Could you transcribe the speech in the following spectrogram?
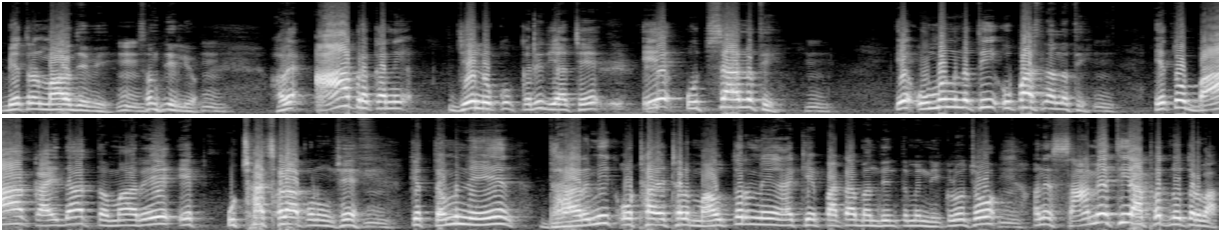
બે ત્રણ માળ જેવી. સમજી લ્યો. હવે આ પ્રકારની જે લોકો કરી રહ્યા છે એ ઉત્સાહ નથી. એ ઉમંગ નથી ઉપાસના નથી. એ તો બા કાયદા તમારે એક ઉછાછળાપણું છે કે તમને ધાર્મિક ઓઠા હેઠળ માવતરને આંખે પાટા બાંધીને તમે નીકળો છો અને સામેથી આફત નોતરવા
